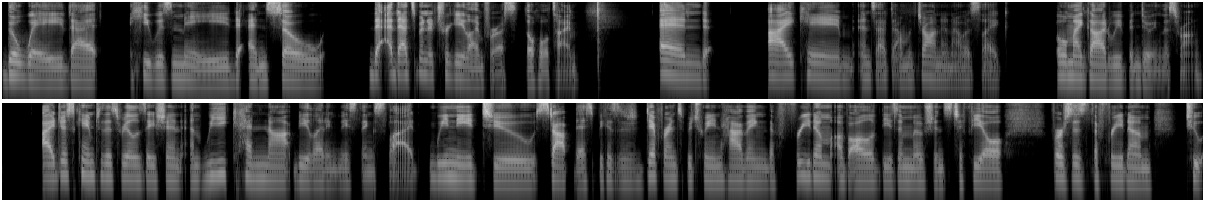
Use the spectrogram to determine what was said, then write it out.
the way that he was made. And so that that's been a tricky line for us the whole time. And I came and sat down with John and I was like, oh my God, we've been doing this wrong. I just came to this realization and we cannot be letting these things slide. We need to stop this because there's a difference between having the freedom of all of these emotions to feel versus the freedom to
